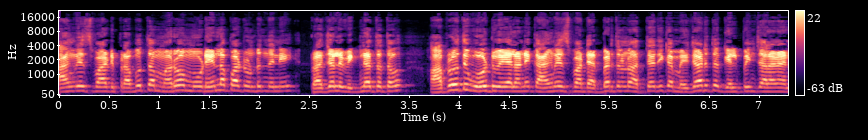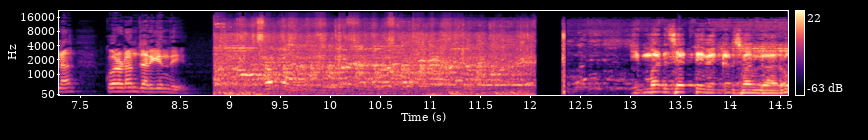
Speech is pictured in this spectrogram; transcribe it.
కాంగ్రెస్ పార్టీ ప్రభుత్వం మరో మూడేళ్ళ పాటు ఉంటుందని ప్రజలు విజ్ఞతతో అభివృద్ధి ఓటు వేయాలని కాంగ్రెస్ పార్టీ అభ్యర్థులను అత్యధిక మెజార్టీతో గెలిపించాలని ఆయన కోరడం జరిగింది. ఇమ్మడిశెట్టి వెంకటస్వామి గారు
